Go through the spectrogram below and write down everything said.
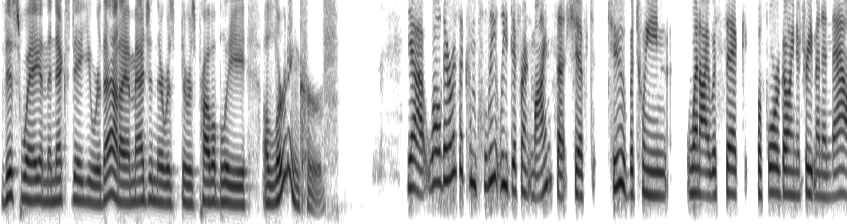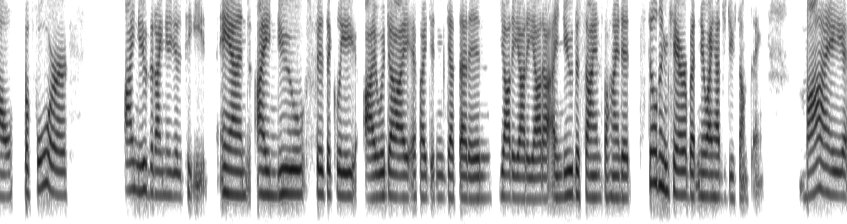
this way and the next day you were that. I imagine there was there was probably a learning curve. Yeah, well, there was a completely different mindset shift too between when I was sick before going to treatment and now before I knew that I needed to eat and I knew physically I would die if I didn't get that in, yada, yada, yada. I knew the science behind it, still didn't care, but knew I had to do something. My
